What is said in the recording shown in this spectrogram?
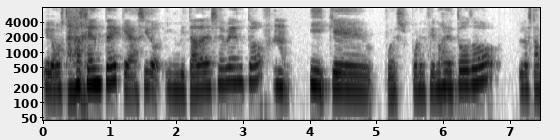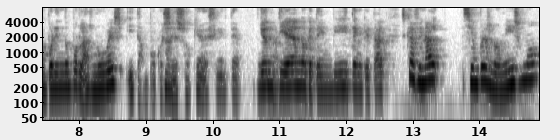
Y luego está la gente que ha sido invitada a ese evento mm, y que, pues, por encima de todo, lo están poniendo por las nubes y tampoco es Mm. eso, quiero decirte. Yo Claro. entiendo que te inviten, que tal. Es que al final siempre es lo mismo.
